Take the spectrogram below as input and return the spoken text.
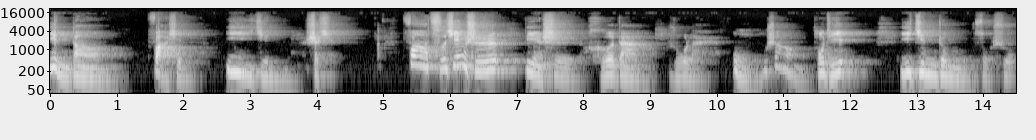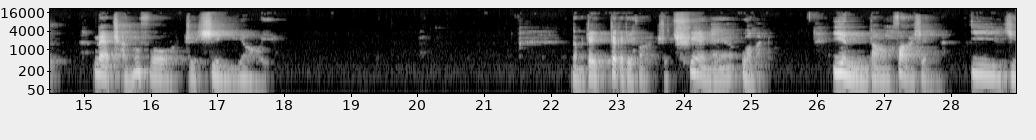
应当发心，依经实行。发此心时，便是何等如来无上菩提，以经中所说，乃成佛之心要也。那么这这个地方是劝勉我们，应当发心，依经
